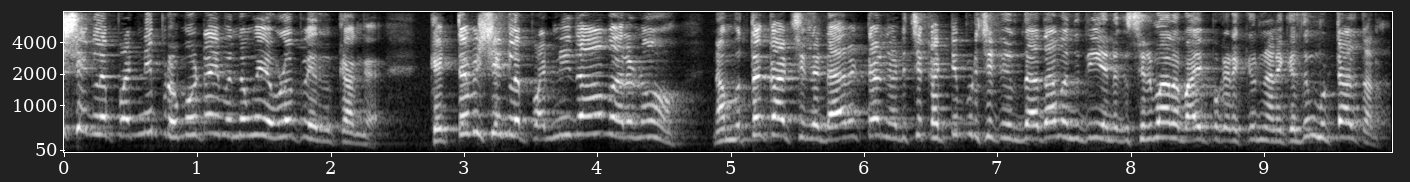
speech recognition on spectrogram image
விஷயங்களை பண்ணி ப்ரொமோட் ஆகி வந்தவங்க எவ்வளோ பேர் இருக்காங்க. கெட்ட விஷயங்களை பண்ணி தான் வரணும். நான் முத்தக்காட்சியில் டைரெக்டாக நடித்து கட்டி பிடிச்சிட்டு இருந்தால் தான் வந்துட்டு எனக்கு சினிமாவில் வாய்ப்பு கிடைக்கும்னு நினைக்கிறது முட்டாள்தனம்.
